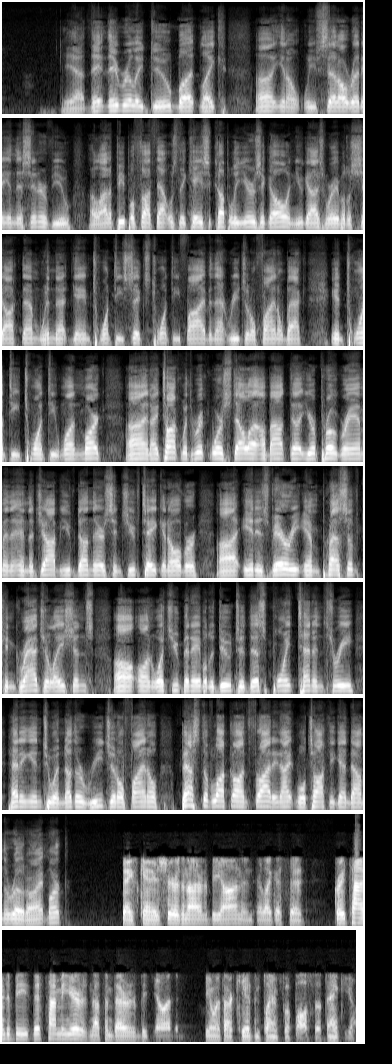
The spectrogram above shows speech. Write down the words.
Yeah, they, they really do. But like uh, you know, we've said already in this interview, a lot of people thought that was the case a couple of years ago, and you guys were able to shock them, win that game 26 25 in that regional final back in 2021. Mark, uh, and I talked with Rick Warstella about uh, your program and, and, the job you've done there since you've taken over. Uh, it is very impressive. Congratulations uh, on what you've been able to do to this point 10 and 3, heading into another regional final. Best of luck on Friday night. We'll talk again down the road. All right, Mark? Thanks, Kenny. It sure is an honor to be on. And, and like I said, great time to be this time of year. There's nothing better to be doing than being with our kids and playing football. So thank you.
